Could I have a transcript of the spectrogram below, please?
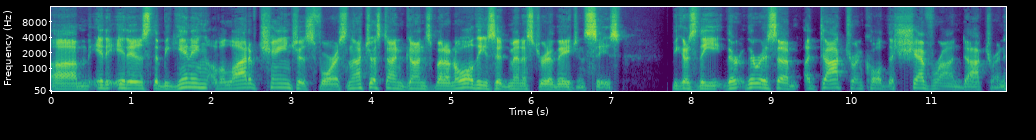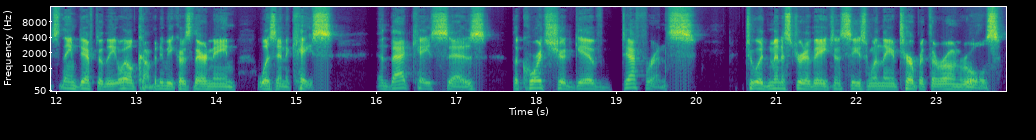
Um, it, it is the beginning of a lot of changes for us, not just on guns, but on all these administrative agencies. Because the there there is a, a doctrine called the Chevron doctrine. It's named after the oil company because their name was in a case. And that case says the courts should give deference to administrative agencies when they interpret their own rules.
